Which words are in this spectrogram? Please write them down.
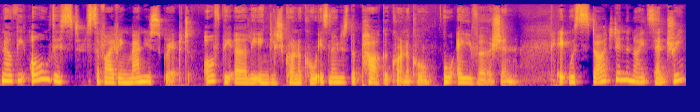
Now, the oldest surviving manuscript of the early English Chronicle is known as the Parker Chronicle, or A version. It was started in the 9th century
